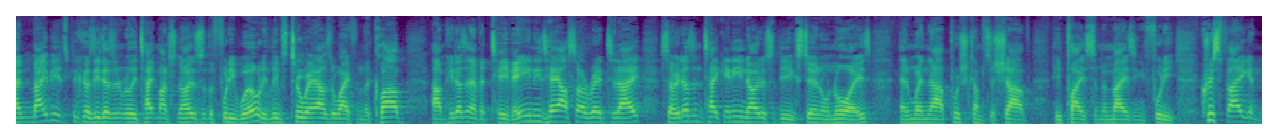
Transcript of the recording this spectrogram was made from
And maybe it's because he doesn't really take much notice of the footy world. He lives two hours away from the club. Um, he doesn't have a TV in his house, I read today. So he doesn't take any notice of the external noise. And when uh, push comes to shove, he plays some amazing footy. Chris Fagan,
